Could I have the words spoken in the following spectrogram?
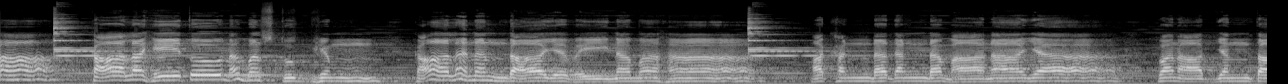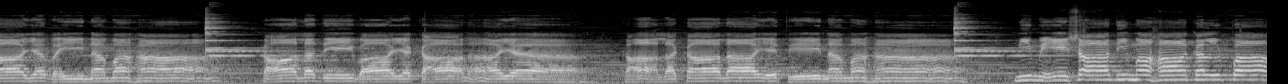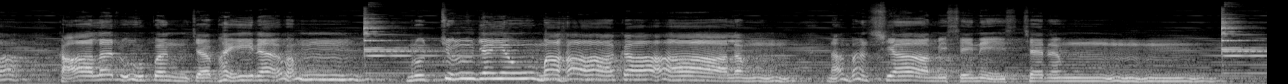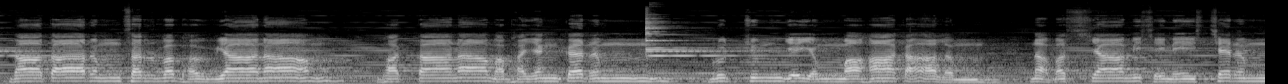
कालहेतो नमस्तुभ्यं कालनन्दाय वै नमः। अखण्डदण्डमानाय त्वनाद्यन्ताय वै नमः। कालदेवाय कालाय कालकालाय ते नमः। निमेषादिमहाकल्पा कालरूपं च भैरवं मृत्युञ्जयौ महाकालं नमस्यामि शनेश्चरम् दातारं सर्वभव्यानां भक्तानामभयङ्करं मृत्युञ्जयं महाकालं नमस्यामि शनेश्चरम्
